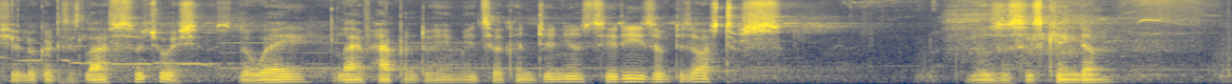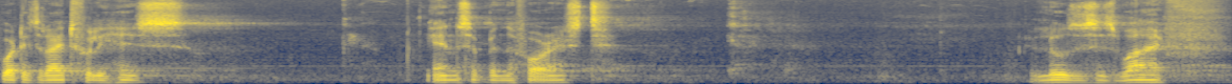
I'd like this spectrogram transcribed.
if you look at his life situations, the way life happened to him, it's a continuous series of disasters. Loses his kingdom, what is rightfully his, ends up in the forest, loses his wife,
